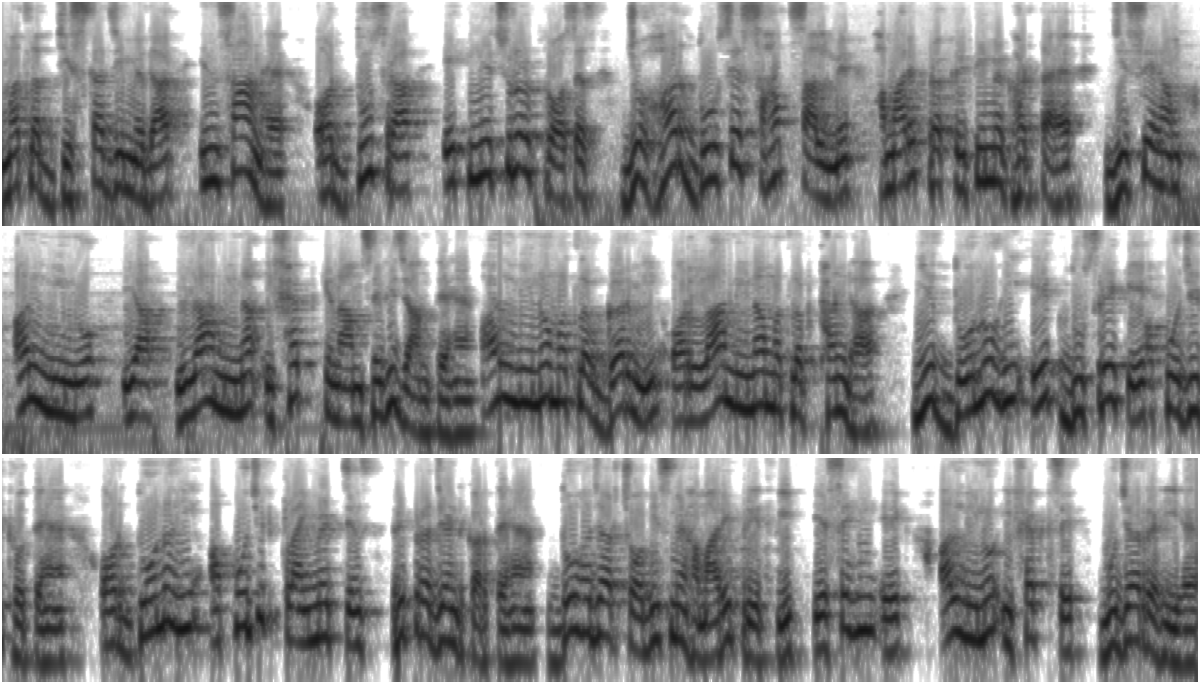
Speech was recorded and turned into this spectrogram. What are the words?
मतलब जिसका जिम्मेदार इंसान है, और दूसरा एक नेचुरल प्रोसेस जो हर दो से सात साल में हमारे प्रकृति में घटता है, जिसे हम अल नीनो या ला नीना इफ़ेक्ट के नाम से भी जानते हैं। अल नीनो मतलब गर्मी, और ला नीना मतलब ठंडा ये दोनों ही एक दूसरे के अपोजिट होते हैं और दोनों ही अपोजिट क्लाइमेट चेंज रिप्रेजेंट करते हैं। 2024 में हमारी पृथ्वी ऐसे ही एक अल नीनो इफ़ेक्ट से गुजर रही है।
